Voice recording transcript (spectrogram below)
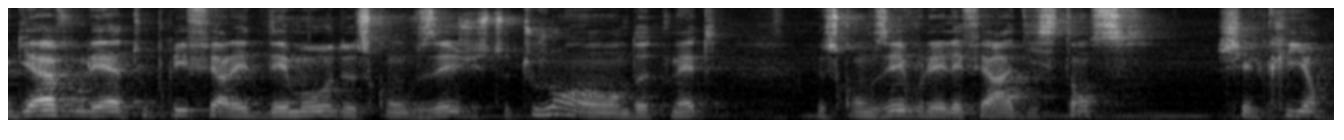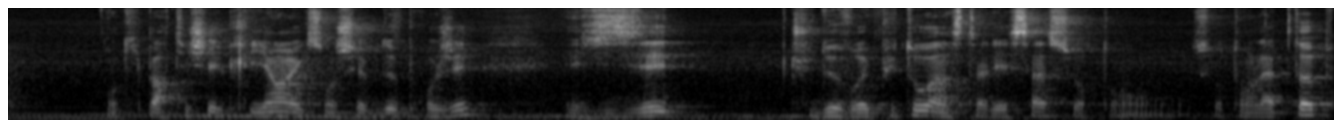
gars voulait à tout prix faire les démos de ce qu'on faisait, juste toujours en .NET, de ce qu'on faisait, il voulait les faire à distance chez le client. Donc il partait chez le client avec son chef de projet et je disais tu devrais plutôt installer ça sur ton, sur ton laptop.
